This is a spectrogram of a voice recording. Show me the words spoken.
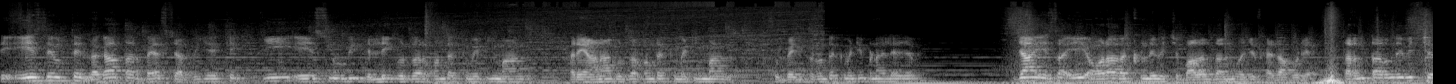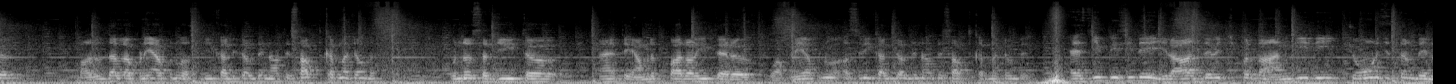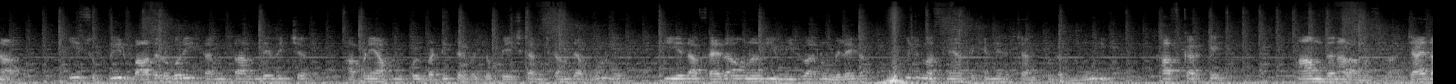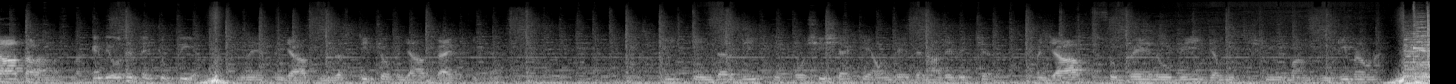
ਤੇ ਇਸ ਦੇ ਉੱਤੇ ਲਗਾਤਾਰ ਬਹਿਸ ਚੱਲ ਰਹੀ ਹੈ ਕਿ ਕੀ ਇਸ ਨੂੰ ਵੀ ਦਿੱਲੀ ਗੁਰਦੁਆਰਾ ਪ੍ਰਬੰਧਕ ਕਮੇਟੀ ਮੰਗ ਹਰਿਆਣਾ ਗੁਰਦੁਆਰਾ ਪ੍ਰਬੰਧਕ ਕਮੇਟੀ ਮੰਗ ਸੂਬੇ ਦੀ ਪ੍ਰਬੰਧਕ ਕਮੇਟੀ ਬਣਾ ਲਿਆ ਜਾਵੇ? ਜਾਂ ਇਸ ਦਾ ਇਹ ਔਰਾ ਰੱਖਣ ਦੇ ਵਿੱਚ ਬਾਦਲ ਦਲ ਨੂੰ ਅਜੇ ਫਾਇਦਾ ਹੋ ਰਿਹਾ ਹੈ? ਤਰਨਤਾਰਨ ਦੇ ਵਿੱਚ ਬਾਦਲ ਦਲ ਆਪਣੇ ਆਪ ਨੂੰ ਅਸਲੀ ਅਕਾਲੀ ਦਲ ਦੇ ਨਾਂ ਤੇ ਸਾਬਤ ਕਰਨਾ ਚਾਹੁੰਦਾ ਹੈ? ਪੁਨਰ ਸਰਜੀਤ ਐ ਤੇ ਅੰਮ੍ਰਿਤਪਾਲ ਵਾਲੀ ਧਿਰ, ਉਹ ਆਪਣੇ ਆਪ ਨੂੰ ਅਸਲੀ ਅਕਾਲੀ ਦਲ ਦੇ ਨਾਂ ਤੇ ਸਾਬਤ ਕਰਨਾ ਚਾਹੁੰਦੇ ਐਸਜੀਪੀਸੀ ਦੇ ਇਜਲਾਸ ਦੇ ਵਿੱਚ ਪ੍ਰਧਾਨਗੀ ਦੀ ਚੋਣ ਜਿੱਤਣ ਦੇ ਨਾਲ ਕੀ ਸੁਖਬੀਰ ਬਾਦਲ ਹੋਰੀ ਤਰਨਤਾਰਨ ਦੇ ਵਿੱਚ ਆਪਣੇ ਆਪ ਨੂੰ ਕੋਈ ਵੱਡੀ ਧਿਰ ਵਜੋਂ ਪੇਸ਼ ਕਰਨ 'ਚ ਕਾਮਯਾਬ ਹੋਣਗੇ? ਕੀ ਇਹਦਾ ਫਾਇਦਾ ਉਹਨਾਂ ਦੀ ਉਮੀਦਵਾਰ ਨੂੰ ਮਿਲੇਗਾ? ਕੁਝ ਮਸਲਿਆਂ ਤੇ ਕਹਿੰਦੇ ਹਰਚੰਦ ਤੋਂ ਮੂੰਹ ਨਹੀਂ। ਖਾਸ ਕਰਕੇ ਆਮਦਨ ਵਾਲਾ ਮਸਲਾ, ਜਾਇਦਾਦ ਵਾਲਾ ਮਸਲਾ, ਕਹਿੰਦੇ ਉਹਦੇ ਤੇ ਚੁੱਪੀ ਹੈ ਜਿਵੇਂ ਪੰਜਾਬ ਯੂਨੀਵਰਸਿਟੀ ਚੋਂ ਪੰਜਾਬ ਗਾਇਬ ਕੀਤਾ। ਕੀ ਕੇਂਦਰ ਦੀ ਇਹ ਕੋਸ਼ਿਸ਼ ਹੈ ਕਿ ਆਉਂਦੇ ਦਿਨਾਂ ਦੇ ਵਿੱਚ ਪੰਜਾਬ ਸੂਬੇ ਨੂੰ ਵੀ ਜੰਮੂ ਕਸ਼ਮੀਰ ਵਾਂਗ ਯੂਟੀ ਬਣਾਉਣਾ?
